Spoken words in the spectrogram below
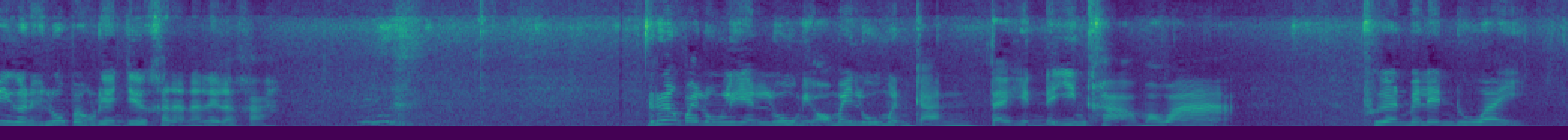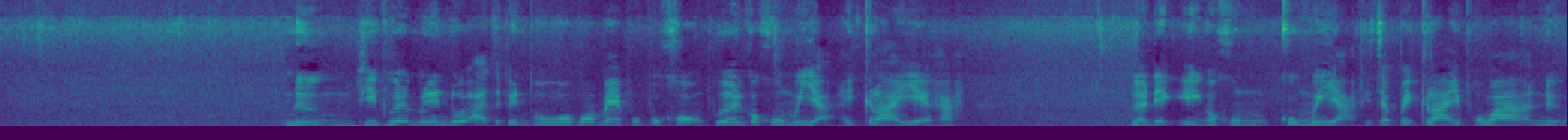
มีเงินให้ลูกไปโรงเรียนเยอะขนาดนั้นเลยเหรอคะเรื่องไปโรงเรียนลูกเนี่ยอ้อไม่รู้เหมือนกัน แต่เห็นได้ยินข่าวมาว่า เพื่อนไม่เล่นด้วย หนึ่งที่เพื่อนไม่เล่นด้วยอาจจะเป็นพ่อพ่อพ่อแม่ผู้ปกครองเพื่อนก็คงไม่อยากให้ใกล้อะค่ะ แล้วเด็กเองก็คงคงไม่อยากที่จะไปใกล้ เพราะว่าหนึ่ง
